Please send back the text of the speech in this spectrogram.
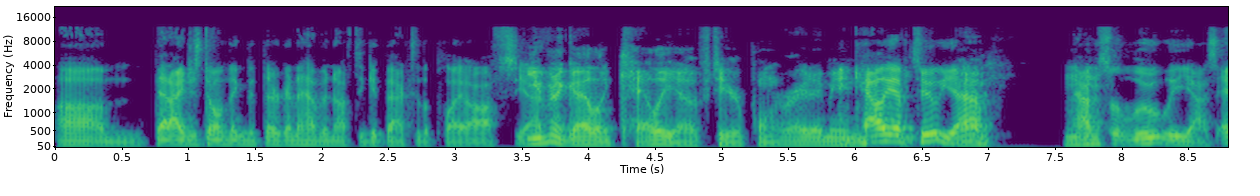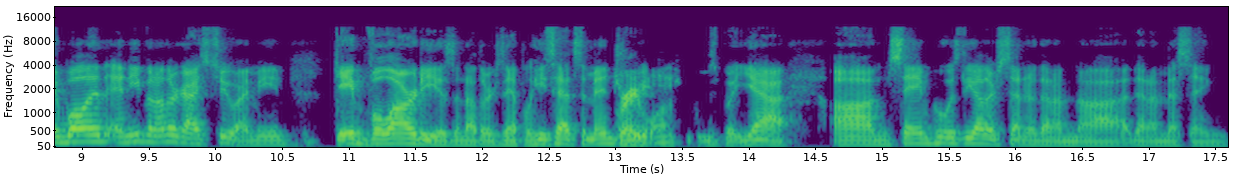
um, that I just don't think that they're going to have enough to get back to the playoffs. Yeah, even a guy like Kaliyev, to your point, right? I mean, and Kaliyev too, yeah. yeah. Mm-hmm. Absolutely, yes. And well, and, and even other guys too. I mean, Gabe Vilardi is another example. He's had some injuries, but yeah. Um, same. Who was the other center that I'm uh, that I'm missing?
